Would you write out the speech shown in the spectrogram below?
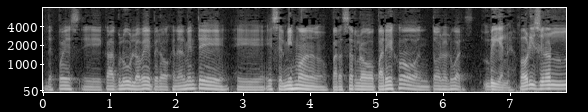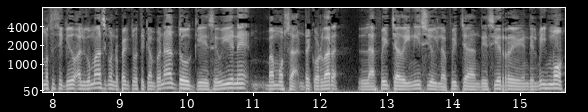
Después eh, cada club lo ve, pero generalmente eh, es el mismo para hacerlo parejo en todos los lugares. Bien, Fabricio, no, sé si quedó algo más con respecto a este campeonato que se viene. Vamos a recordar la fecha de inicio y la fecha de cierre del mismo,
